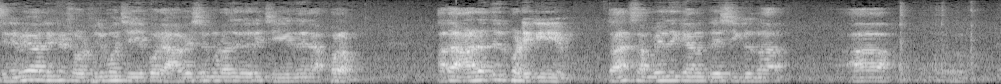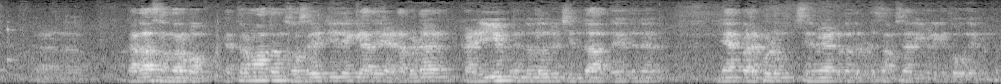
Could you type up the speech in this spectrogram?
സിനിമയോ അല്ലെങ്കിൽ ഷോർട്ട് ഫിലിമോ ചെയ്യുമ്പോൾ ഒരു ആവേശം കൂടെ അത് കയറി ചെയ്യുന്നതിനപ്പുറം അത് ആഴത്തിൽ പഠിക്കുകയും താൻ സംവേദിക്കാൻ ഉദ്ദേശിക്കുന്ന ആ കഥാസന്ദർഭം എത്രമാത്രം സൊസൈറ്റിയിലേക്ക് അത് ഇടപെടാൻ കഴിയും എന്നുള്ള ഒരു ചിന്ത അദ്ദേഹത്തിന് ഞാൻ പലപ്പോഴും സിനിമയായിട്ട് ബന്ധപ്പെട്ട് സംസാരിക്കുമ്പോൾ എനിക്ക് തോന്നിയിട്ടുണ്ട്.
